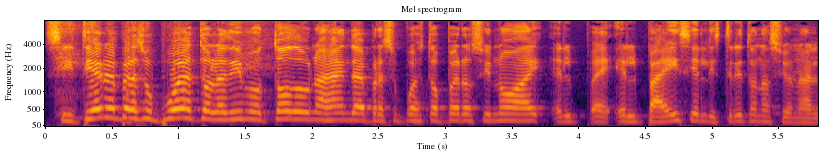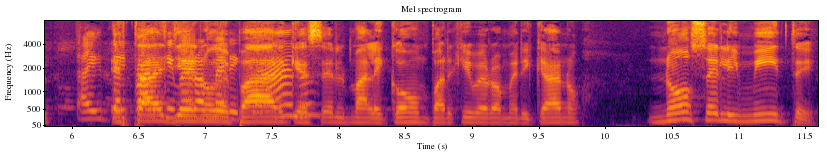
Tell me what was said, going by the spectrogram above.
Si tiene presupuesto, le dimos toda una agenda de presupuesto, pero si no hay, el, pa- el país y el Distrito Nacional está lleno de parques, el Malecón, Parque Iberoamericano. No se limite.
